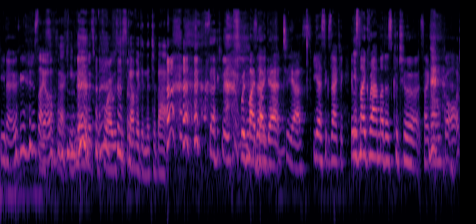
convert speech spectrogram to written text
You know, you're just like, "Oh, Exactly, moments before I was discovered in the tobacco. exactly." With my Exactly. baguette, yes. Yes, exactly. It was my grandmother's couture. It's like, oh God.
